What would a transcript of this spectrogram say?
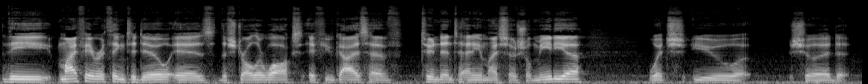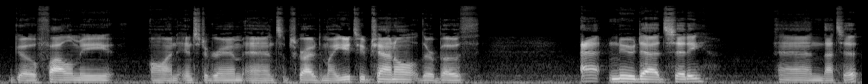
The my favorite thing to do is the stroller walks. If you guys have tuned into any of my social media, which you should go follow me on Instagram and subscribe to my YouTube channel. They're both at New Dad City, and that's it.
